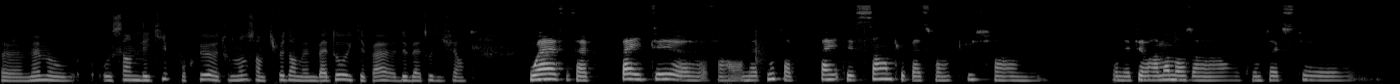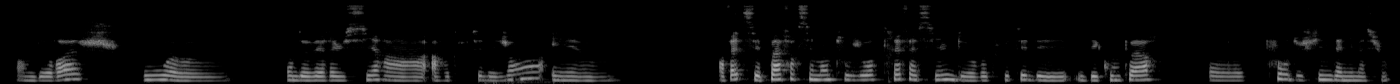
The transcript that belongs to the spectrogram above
même au, sein de l'équipe, pour que tout le monde soit un petit peu dans le même bateau et qu'il n'y ait pas deux bateaux différents. Ouais, ça n'a pas été, enfin honnêtement, ça n'a pas été simple parce qu'en plus, on était vraiment dans un contexte de rush où on devait réussir à, recruter des gens et en fait c'est pas forcément toujours très facile de recruter des, des compeurs pour du film d'animation.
